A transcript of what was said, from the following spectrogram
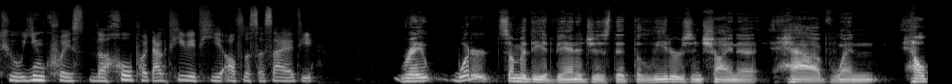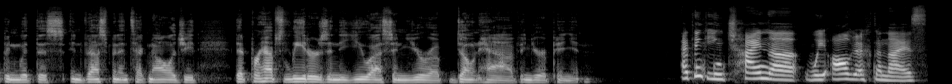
to increase the whole productivity of the society. Rui, what are some of the advantages that the leaders in China have when helping with this investment in technology that perhaps leaders in the US and Europe don't have, in your opinion? I think in China, we all recognize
